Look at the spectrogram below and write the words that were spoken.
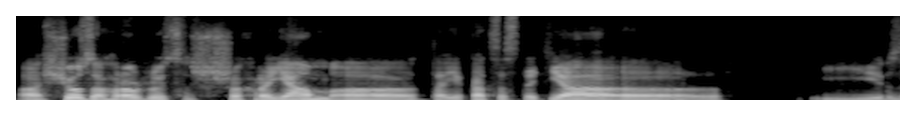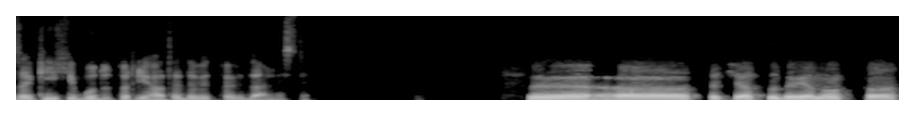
А що загрожує шахраям, та яка це стаття, е, і за яких їх будуть притягати до відповідальності? Це е, стаття 190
